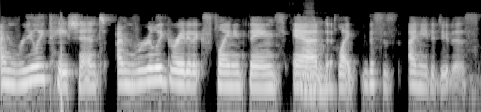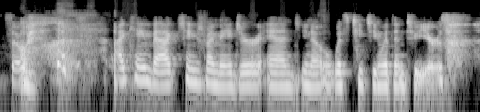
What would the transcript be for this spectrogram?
I'm really patient. I'm really great at explaining things. And Wow. like, this is, I need to do this. So Oh. I came back, changed my major, and, you know, was teaching within two years.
